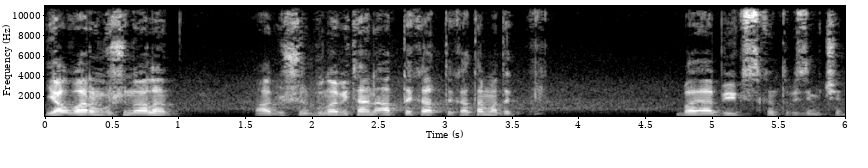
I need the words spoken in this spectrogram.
Yalvarırım bu şunu alan. Abi şu buna bir tane attık attık atamadık. Baya büyük sıkıntı bizim için.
